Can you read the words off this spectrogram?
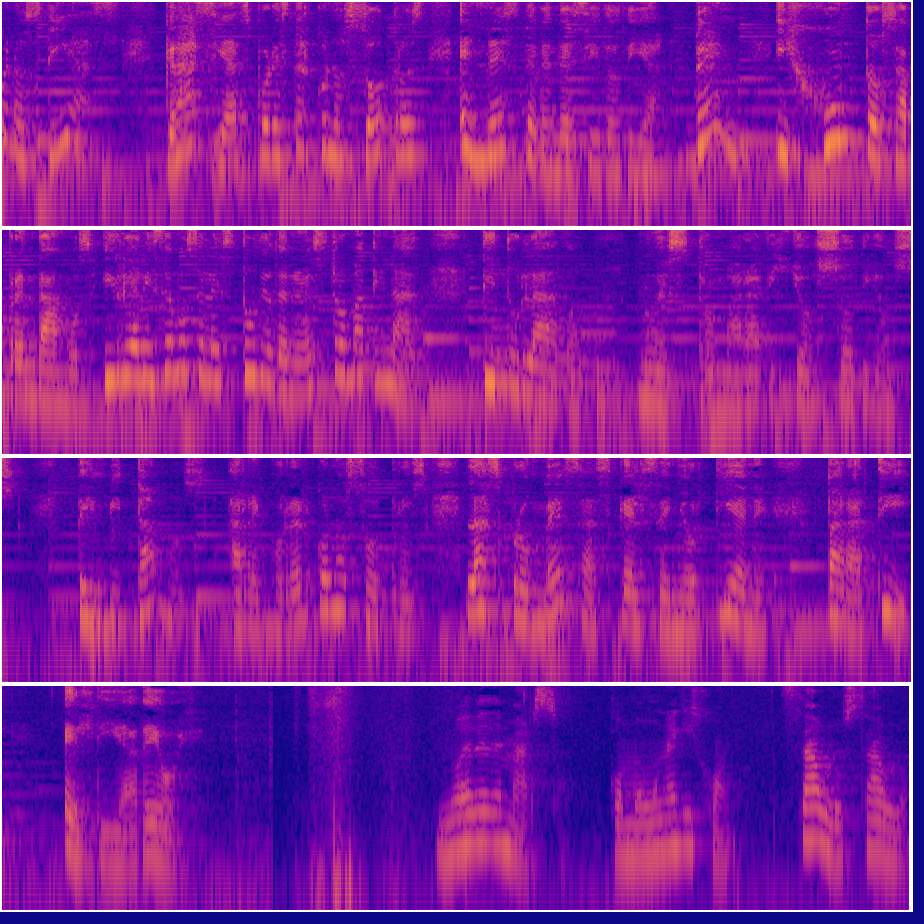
buenos días. Gracias por estar con nosotros en este bendecido día. Ven y juntos aprendamos y realicemos el estudio de nuestro matinal titulado Nuestro maravilloso Dios. Te invitamos a recorrer con nosotros las promesas que el Señor tiene para ti el día de hoy. 9 de marzo, como un aguijón. Saulo, Saulo,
